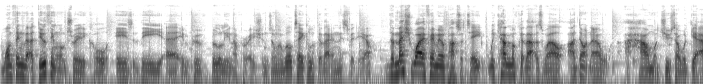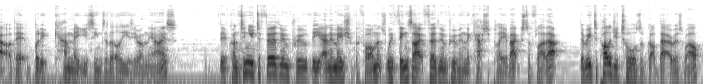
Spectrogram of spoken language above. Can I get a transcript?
One thing that I do think looks really cool is the uh, improved boolean operations and we will take a look at that in this video. The mesh wireframe opacity, we can look at that as well. I don't know how much use I would get out of it, but it can make your scenes a little easier on the eyes. They've continued to further improve the animation performance with things like further improving the cache playback, stuff like that. The retopology tools have got better as well,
